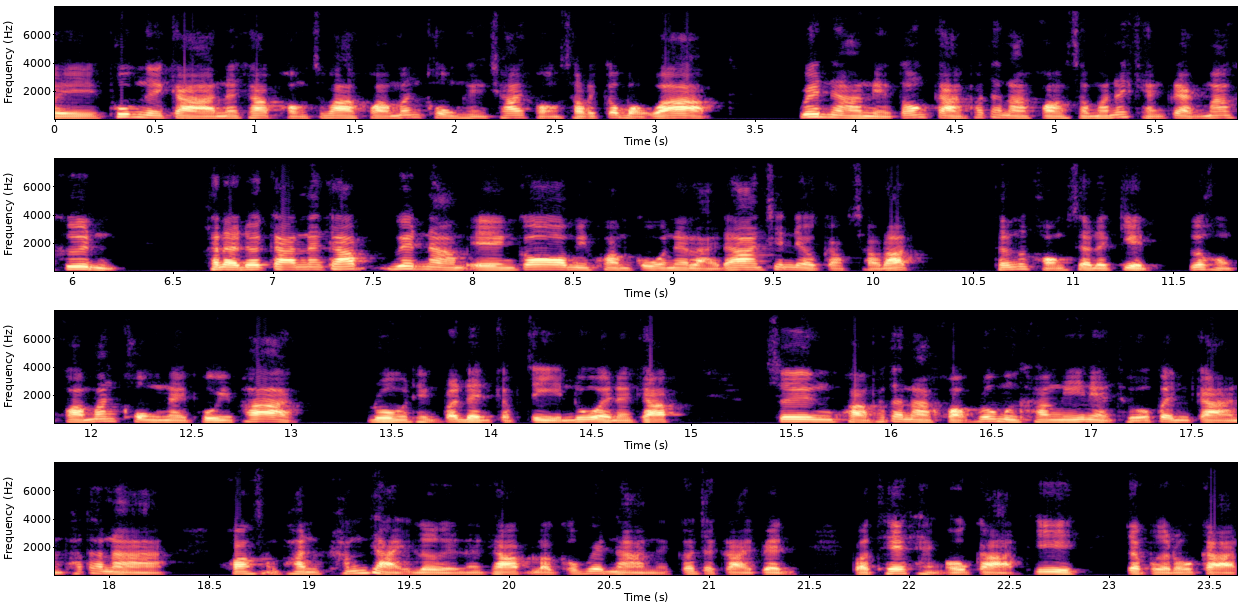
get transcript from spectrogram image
ยผู้อำนวยการนะครับของสภาความมั่นคงแห่งชาติของสหรัฐก็บอกว่า เวียดนามเนี่ยต้องการพัฒนาความสัมพันธ์ให้แข็งแกร่งมากขึ้นขณะเดียวกันนะครับเวียดนามเองก็มีความกังวลในหลายด้านเช่นเดียวกับสหรัฐ ทั้งเรื่องของเศรษฐกิจเรื่องของความมั่นคงในภูมิภาค รวมไปถึงประเด็นกับจีนด้วยนะครับ ซึ่งความพัฒนาความร่วมมือครั้งนี้เนี่ยถือว่าเป็นการพัฒนาความสัมพันธ์ครั้งใหญ่เลยนะครับแล้วก็เวียดนามเนี่ยก็จะกลายเป็นประเทศแห่งโอกาสที่จะเปิดโอกาส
